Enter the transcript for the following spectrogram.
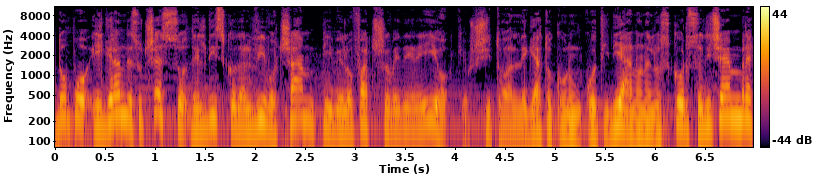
Dopo il grande successo del disco dal vivo Ciampi ve lo faccio vedere io, che è uscito allegato con un quotidiano nello scorso dicembre,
